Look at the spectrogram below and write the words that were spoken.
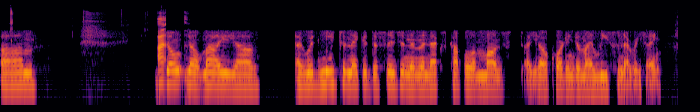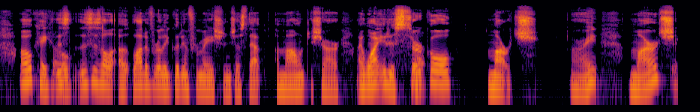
um, I- don't know. My uh, I would need to make a decision in the next couple of months, uh, you know, according to my lease and everything. Okay, this So- this is a, a lot of really good information. Just that amount, Shar. I want you to circle March. All right, March, Mhm.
